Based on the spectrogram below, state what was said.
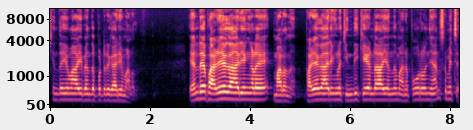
ചിന്തയുമായി ബന്ധപ്പെട്ടൊരു കാര്യമാണത്. എന്റെ പഴയ കാര്യങ്ങളെ മറന്ന് പഴയ കാര്യങ്ങൾ ചിന്തിക്കേണ്ട എന്ന് മനഃപൂർവം ഞാൻ ശ്രമിച്ച്.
